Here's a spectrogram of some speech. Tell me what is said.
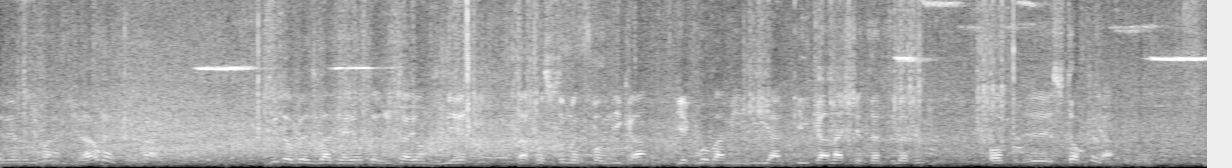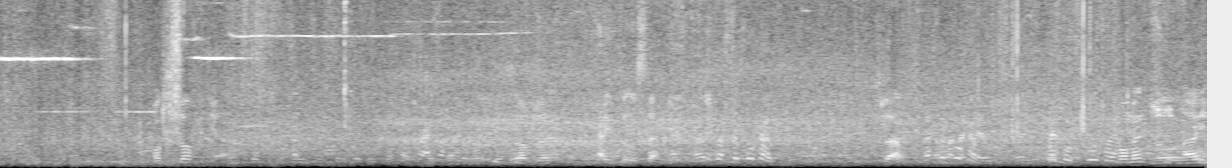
Nie wiem, będzie pan widział? Chwyty obezwładniające, rzucając mnie na postument pomnika, gdzie głowa mi mija kilkanaście centymetrów od y, stopnia. Od stopnia. Dobrze, a im to zostanie. Co? Moment, trzymaj.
